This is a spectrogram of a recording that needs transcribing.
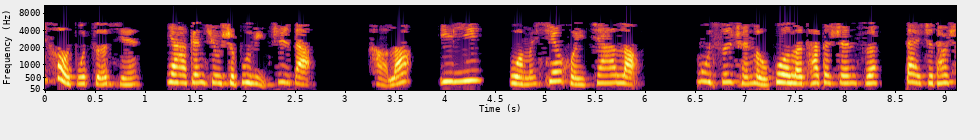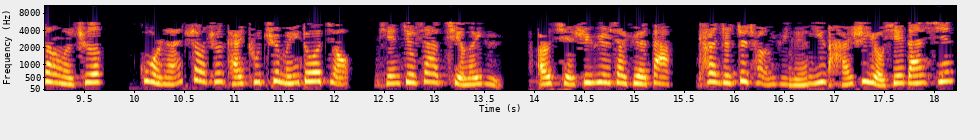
口不择言，压根就是不理智的。好了，依依，我们先回家了。穆思辰搂过了他的身子，带着他上了车。果然，上车开出去没多久，天就下起了雨，而且是越下越大。看着这场雨，涟漪还是有些担心。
